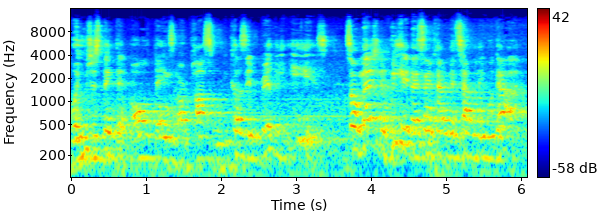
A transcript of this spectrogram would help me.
where you just think that all things are possible because it really is. So imagine if we had that same kind of mentality with God.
